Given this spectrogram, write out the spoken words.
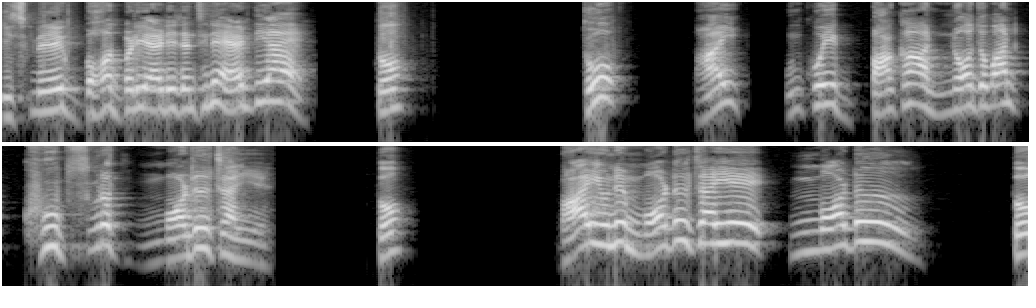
इसमें एक बहुत बड़ी एड एजेंसी ने ऐड दिया है। तो? तो भाई उनको एक बाका नौजवान खूबसूरत मॉडल चाहिए। तो? भाई उन्हें मॉडल चाहिए मॉडल तो?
